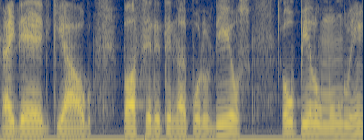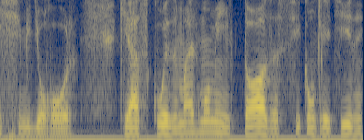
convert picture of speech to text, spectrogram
a ideia de que algo possa ser determinado por Deus ou pelo mundo enche-me de horror. Que as coisas mais momentosas se concretizem,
